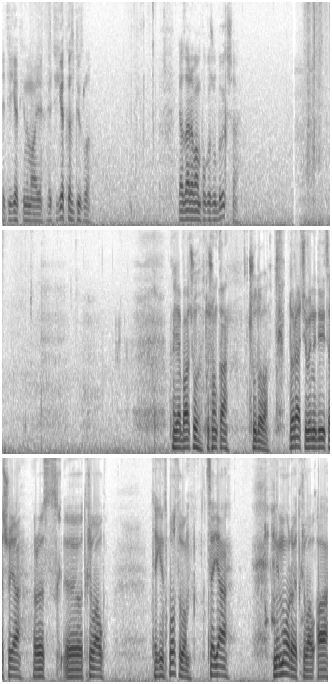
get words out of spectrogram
етикетки немає. Етикетка злізла. Я зараз вам покажу ближче. Я бачу, тушонка чудова. До речі, ви не дивіться, що я роз, е, відкривав таким способом. Це я не морою відкривав, а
